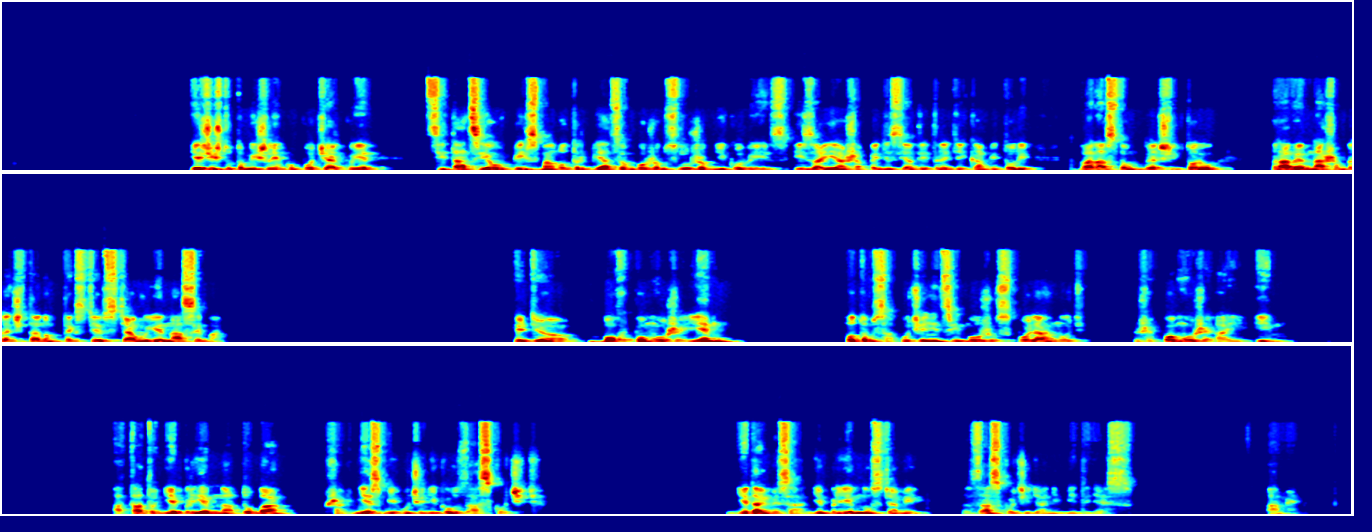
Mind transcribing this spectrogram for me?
Ježiš túto myšlienku počiarkuje citáciou písma o trpiacom Božom služobníkovi z Izaiáša 53. kapitoly 12. verši, ktorú práve v našom prečítanom texte vzťahuje na seba. Keď eh, Boh pomôže jemu, potom sa učeníci môžu spoľahnúť, že pomôže aj im. A táto nepríjemná doba však nesmie učeníkov zaskočiť. Nedajme sa nepríjemnosťami zaskočiť ani my dnes. Amen.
